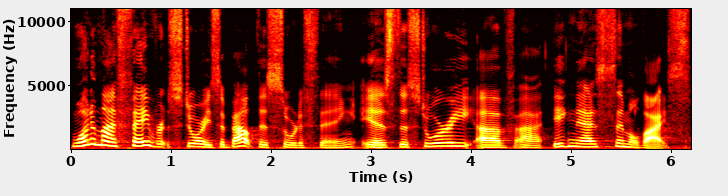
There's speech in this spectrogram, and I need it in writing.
One of my favorite stories about this sort of thing is the story of uh, Ignaz Semmelweis.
